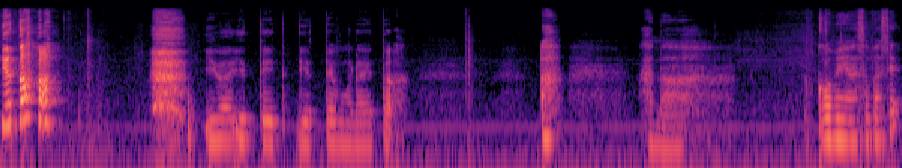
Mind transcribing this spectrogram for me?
やった言わ言って言ってもらえた。あのごめん遊ばせ。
